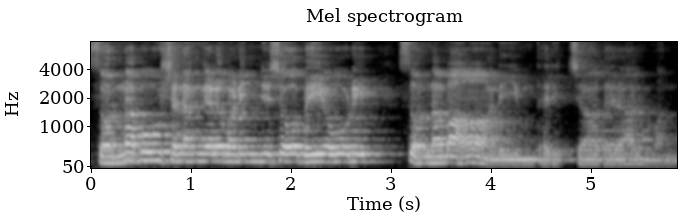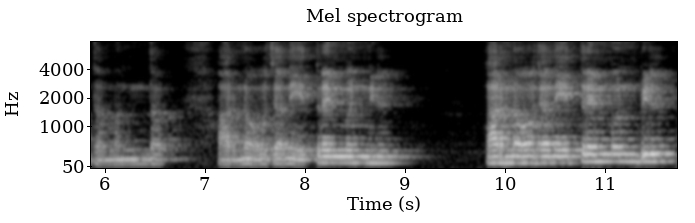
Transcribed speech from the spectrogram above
സ്വർണഭൂഷണങ്ങളും അണിഞ്ഞു ശോഭയോടെ സ്വർണമാലയും ധരിച്ചാതരാൽ മന്ദം മന്ദം. അർണോജ നേത്രൻ മുന്നിൽ അർണോജ നേത്രൻ മുൻപിൽ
